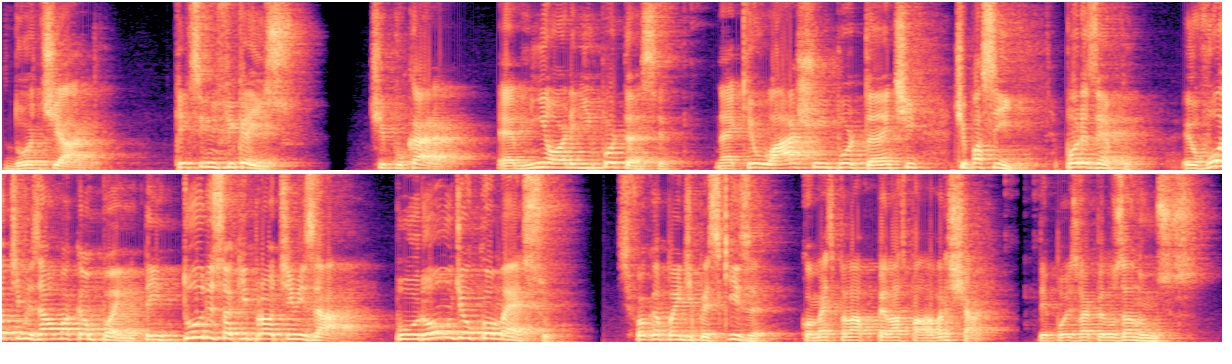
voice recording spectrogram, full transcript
do Tiago. O que, que significa isso? Tipo, cara, é minha ordem de importância, né? Que eu acho importante. Tipo assim, por exemplo, eu vou otimizar uma campanha, tem tudo isso aqui para otimizar. Por onde eu começo? Se for campanha de pesquisa, comece pela, pelas palavras-chave. Depois vai pelos anúncios.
